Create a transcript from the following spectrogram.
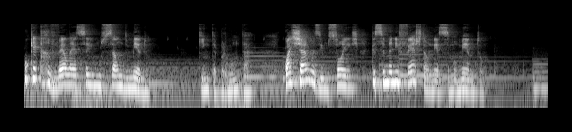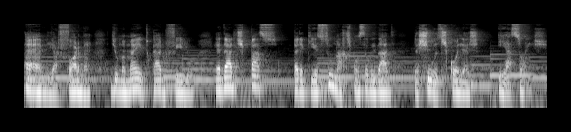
O que é que revela essa emoção de medo? Quinta pergunta: Quais são as emoções que se manifestam nesse momento? A melhor forma de uma mãe educar o filho é dar-lhe espaço para que assuma a responsabilidade das suas escolhas e ações.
